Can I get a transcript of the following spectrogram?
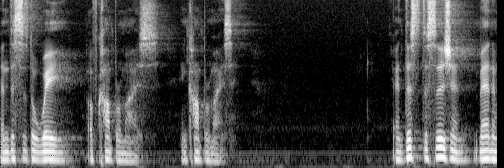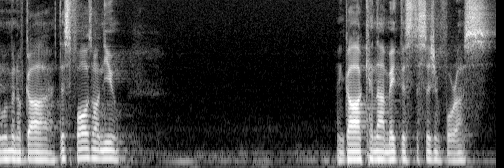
and this is the way of compromise and compromising. And this decision, men and women of God, this falls on you. And God cannot make this decision for us.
